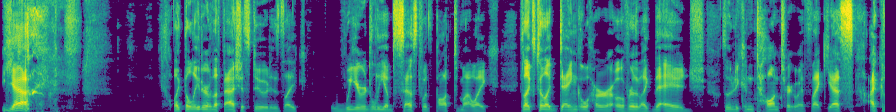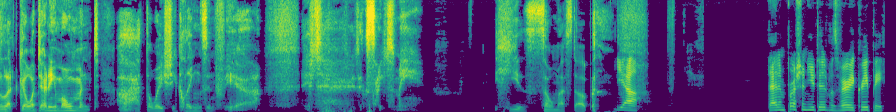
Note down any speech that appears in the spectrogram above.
Yeah like the leader of the fascist dude is like weirdly obsessed with Patema. Like he likes to like dangle her over like the edge so that he can taunt her with like, "Yes, I could let go at any moment." Ah, the way she clings in fear, it it excites me. He is so messed up. yeah. That impression you did was very creepy.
